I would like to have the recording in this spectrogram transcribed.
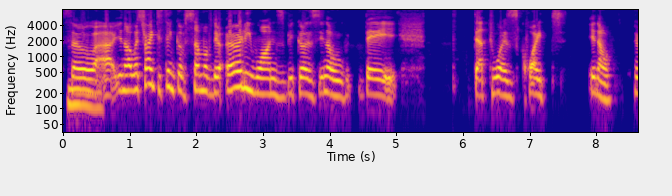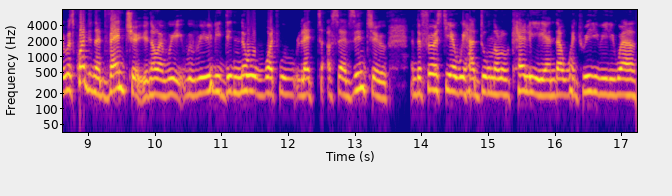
so, mm. uh, you know, I was trying to think of some of the early ones because, you know, they, that was quite, you know, it was quite an adventure, you know, and we, we really didn't know what we let ourselves into. And the first year we had Donal O'Kelly, and that went really, really well.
